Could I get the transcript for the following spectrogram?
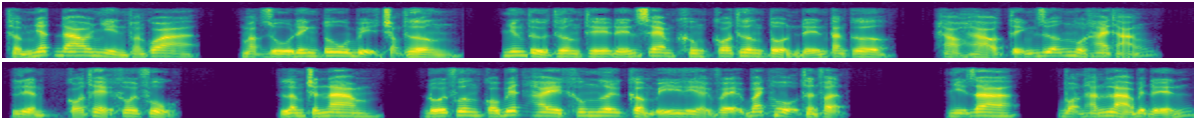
Thẩm nhất đao nhìn thoáng qua, mặc dù đinh tu bị trọng thương, nhưng từ thương thế đến xem không có thương tổn đến căn cơ, hảo hảo tĩnh dưỡng một hai tháng, liền có thể khôi phục. Lâm trấn nam, đối phương có biết hay không ngươi cầm ý địa vệ bách hộ thân phận? Nhị ra, bọn hắn là biết đến,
